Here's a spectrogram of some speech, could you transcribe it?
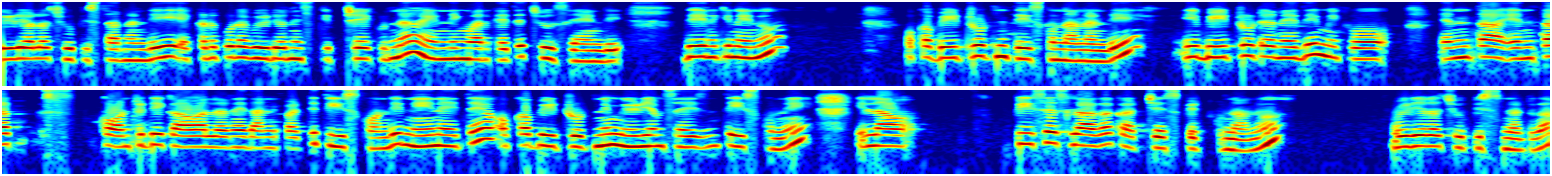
వీడియోలో చూపిస్తానండి. ఎక్కడ కూడా వీడియోని స్కిప్ చేయకుండా ఎండింగ్ వరకు అయితే చూసేయండి. దీనికి నేను ఒక బీట్రూట్ని తీసుకున్నానండి. ఈ బీట్రూట్ అనేది మీకు ఎంత ఎంత క్వాంటిటీ కావాలనే దాన్ని బట్టి తీసుకోండి. నేనైతే ఒక బీట్రూట్ని మీడియం సైజుని తీసుకుని ఇలా పీసెస్ లాగా కట్ చేసి పెట్టుకున్నాను. వీడియోలో చూపిస్తున్నట్టుగా.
